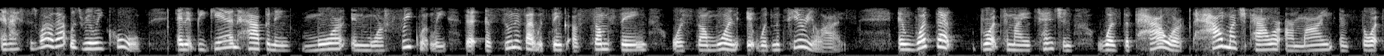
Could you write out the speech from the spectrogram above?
And I said, wow, that was really cool. And it began happening more and more frequently that as soon as I would think of something or someone, it would materialize. And what that brought to my attention was the power, how much power our mind and thoughts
